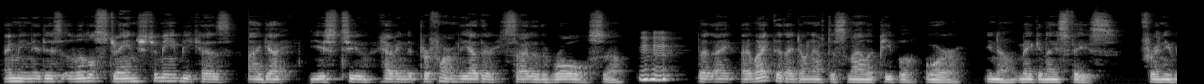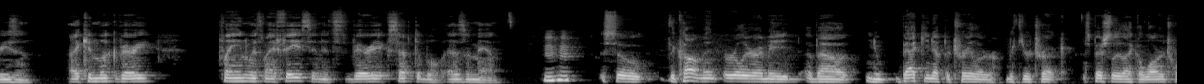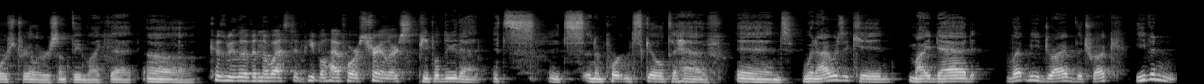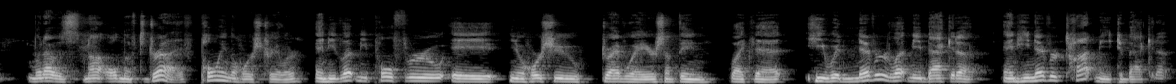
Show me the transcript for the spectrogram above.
I mean, it is a little strange to me because I got used to having to perform the other side of the role, so. hmm But I, I like that I don't have to smile at people or, you know, make a nice face for any reason. I can look very plain with my face and it's very acceptable as a man. hmm So the comment earlier I made about you know backing up a trailer with your truck, especially like a large horse trailer or something like that. Uh, Because we live in the West and people have horse trailers. people do that. It's it's an important skill to have. And when I was a kid, my dad let me drive the truck, even when I was not old enough to drive, pulling the horse trailer, and he let me pull through a you know horseshoe driveway or something like that. He would never let me back it up, and he never taught me to back it up.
